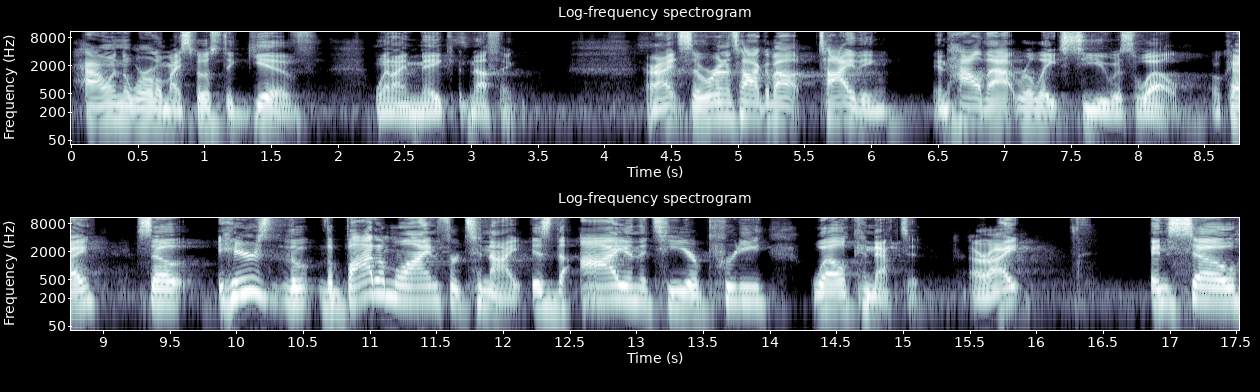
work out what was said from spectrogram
How in the world am I supposed to give when I make nothing? All right, so we're going to talk about tithing and how that relates to you as well. Okay, so here's the, the bottom line for tonight is the I and the T are pretty well connected. All right, and so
